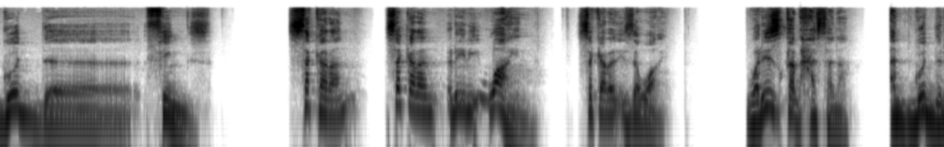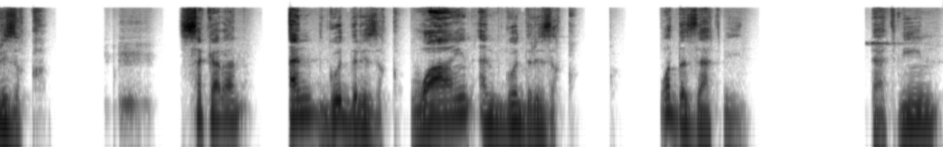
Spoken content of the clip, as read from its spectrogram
good uh, things سكرا سكرا really wine سكرا is a wine ورزقا حسنا and good رزق سكرا and good رزق wine and good رزق what does that mean that mean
